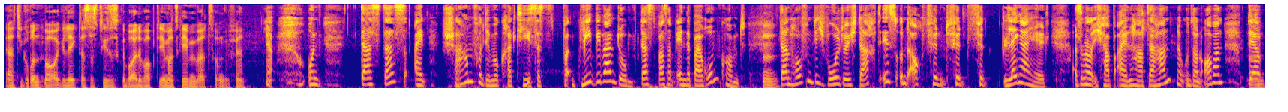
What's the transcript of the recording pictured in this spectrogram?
er hat die Grundmauer gelegt, dass es dieses Gebäude überhaupt jemals geben wird, so ungefähr. Ja, und dass das ein Charme von Demokratie ist, das, wie, wie beim Dom, das, was am Ende bei rumkommt, dann hoffentlich wohl durchdacht ist und auch für, für, für länger hält. Also ich habe eine harte Hand, ne, unseren Orban, der,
